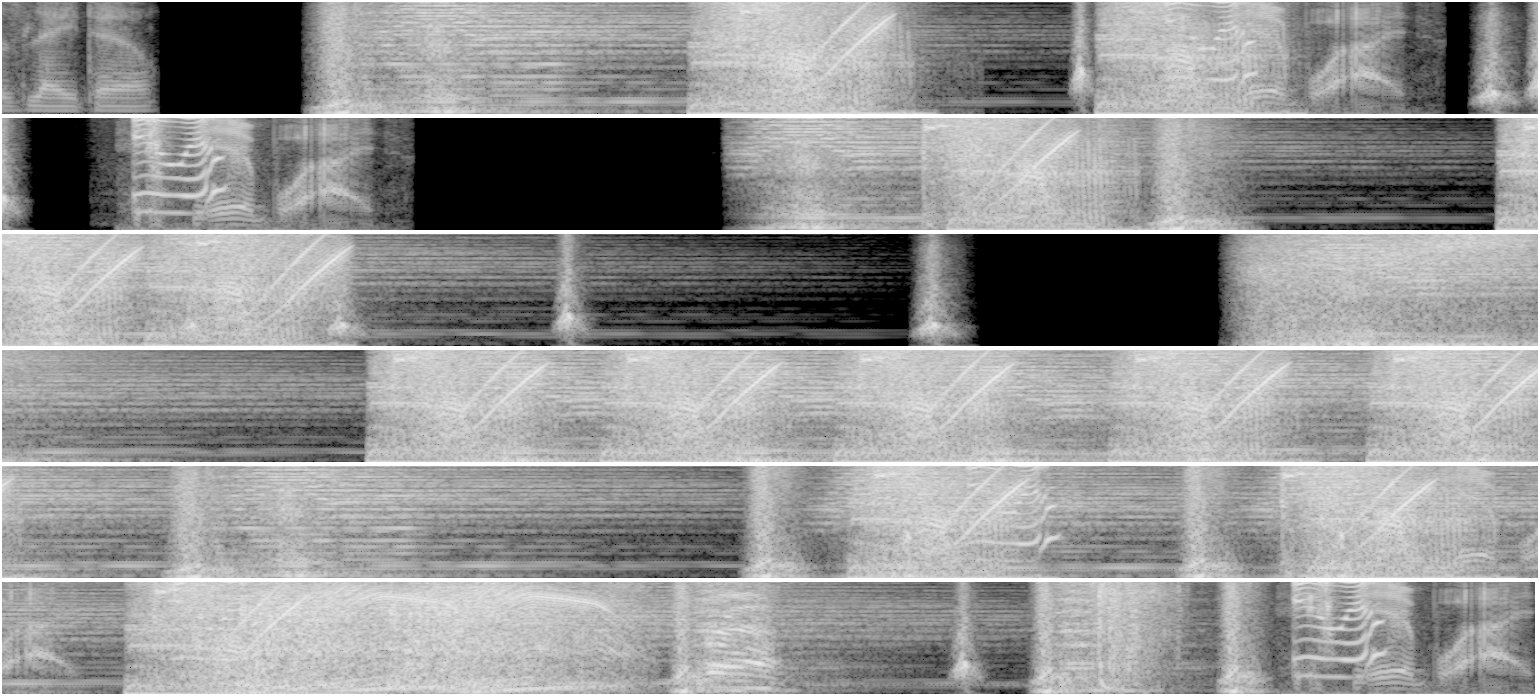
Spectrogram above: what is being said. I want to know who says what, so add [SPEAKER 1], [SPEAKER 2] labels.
[SPEAKER 1] Two hours later. Yeah, boy. Yeah, boy. Boy.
